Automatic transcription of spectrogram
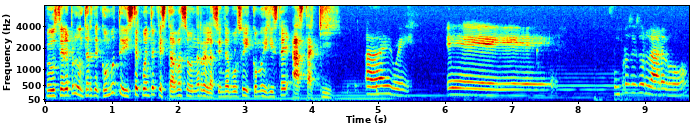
Me gustaría preguntarte, ¿cómo te diste cuenta que estabas en una relación de abuso y cómo dijiste hasta aquí? Ay, güey. Eh, fue un proceso largo,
